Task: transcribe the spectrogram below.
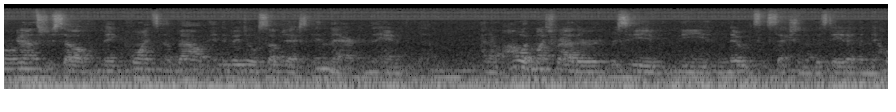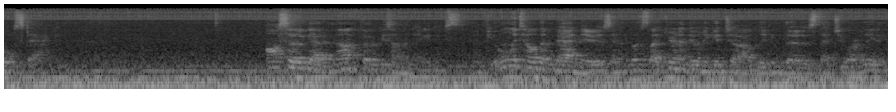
organize yourself, make points about individual subjects in there, and then hand it to them. I know I would much rather receive the notes section of this data than the whole stack. Also, you got to not focus on the negatives. If you only tell them bad news, and it looks like you're not doing a good job leading those that you are leading,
